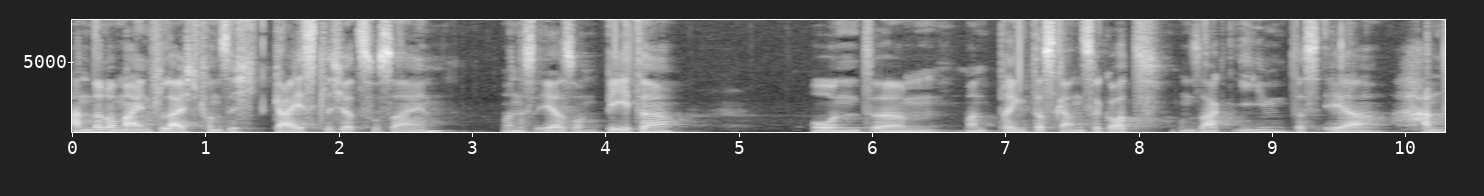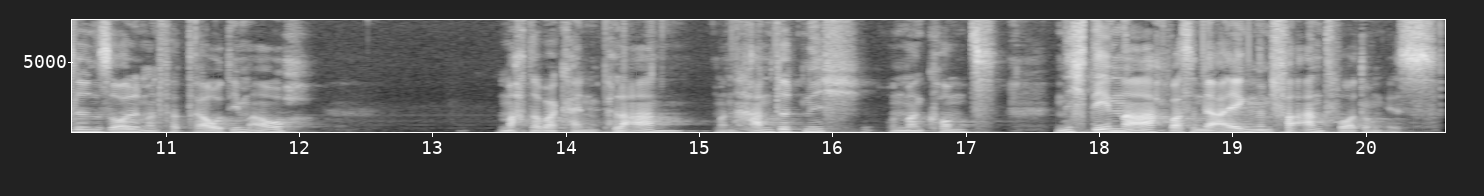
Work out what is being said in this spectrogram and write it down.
Andere meinen vielleicht von sich geistlicher zu sein. Man ist eher so ein Beter und ähm, man bringt das Ganze Gott und sagt ihm, dass er handeln soll. Man vertraut ihm auch, macht aber keinen Plan. Man handelt nicht und man kommt nicht dem nach, was in der eigenen Verantwortung ist.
